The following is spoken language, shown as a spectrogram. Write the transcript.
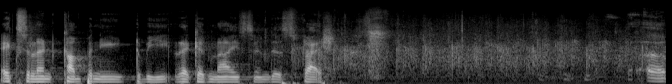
excellent company to be recognized in this fashion. Uh,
